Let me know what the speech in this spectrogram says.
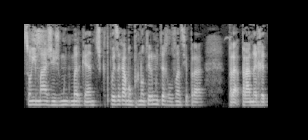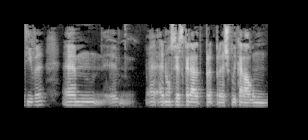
são imagens muito marcantes que depois acabam por não ter muita relevância para, para, para a narrativa, um, a, a, não ser se calhar para, para, explicar algum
